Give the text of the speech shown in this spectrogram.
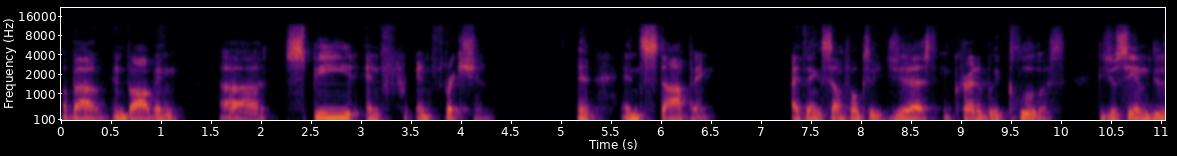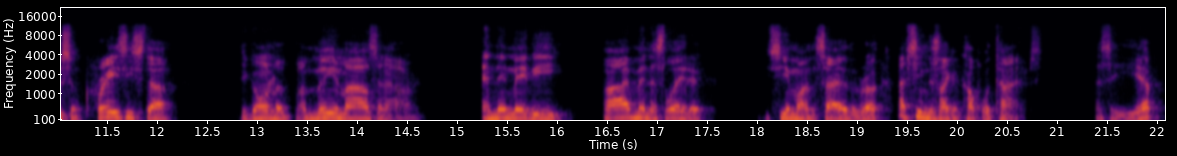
about involving uh, speed and and friction and stopping. I think some folks are just incredibly clueless because you'll see them do some crazy stuff. They're going a million miles an hour, and then maybe five minutes later, you see them on the side of the road. I've seen this like a couple of times. I say, "Yep."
